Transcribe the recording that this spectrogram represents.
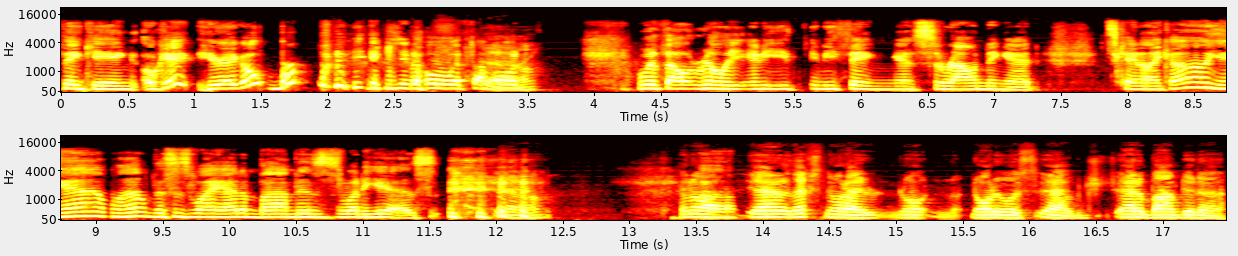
thinking, okay, here I go, you know, without Yeah. Without really any anything surrounding it. It's kind of like, oh yeah, well, this is why Adam Bomb is what he is. Yeah. I know. Um, yeah, next note I note, noted was yeah, Adam Bomb did a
